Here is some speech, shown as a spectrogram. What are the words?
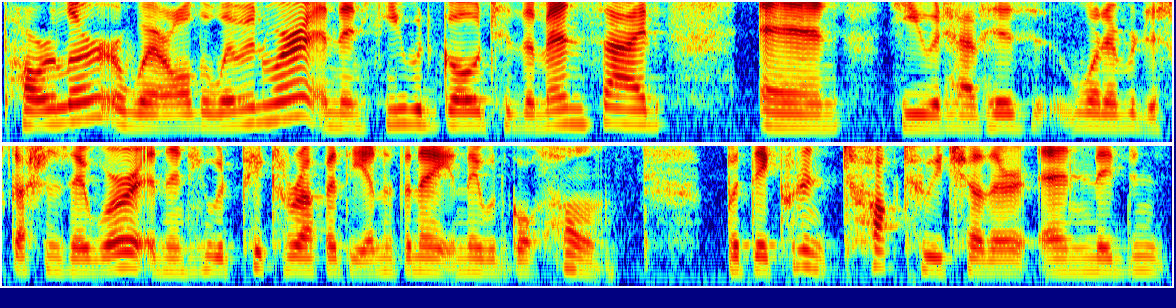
parlor or where all the women were, and then he would go to the men's side and he would have his whatever discussions they were, and then he would pick her up at the end of the night and they would go home. But they couldn't talk to each other and they didn't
